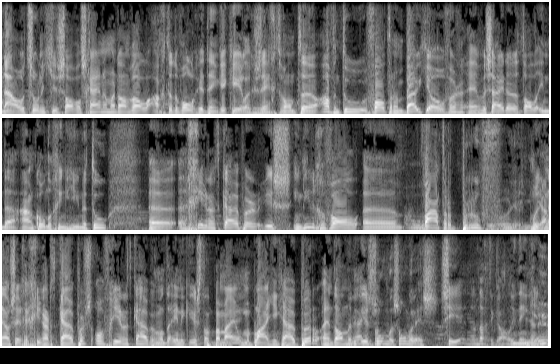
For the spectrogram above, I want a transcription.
Nou, het zonnetje zal wel schijnen, maar dan wel achter de wolken, denk ik eerlijk gezegd. Want eh, af en toe valt er een buitje over. En we zeiden het al in de aankondiging hier naartoe. Eh, Gerard Kuiper is in ieder geval eh, waterproef. Moet ik nou zeggen Gerard Kuipers of Gerard Kuiper? Want de ene keer staat bij mij op mijn plaatje Kuiper. En de andere keer... zonder, zonder S. Zie je, dat dacht ik al. Ik denk, ja. U,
